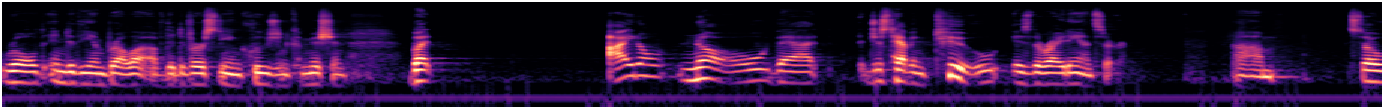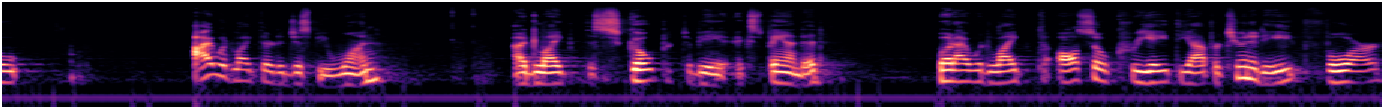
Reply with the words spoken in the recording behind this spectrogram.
rolled into the umbrella of the Diversity Inclusion Commission. But I don't know that just having two is the right answer. Um, So I would like there to just be one. I'd like the scope to be expanded, but I would like to also create the opportunity for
